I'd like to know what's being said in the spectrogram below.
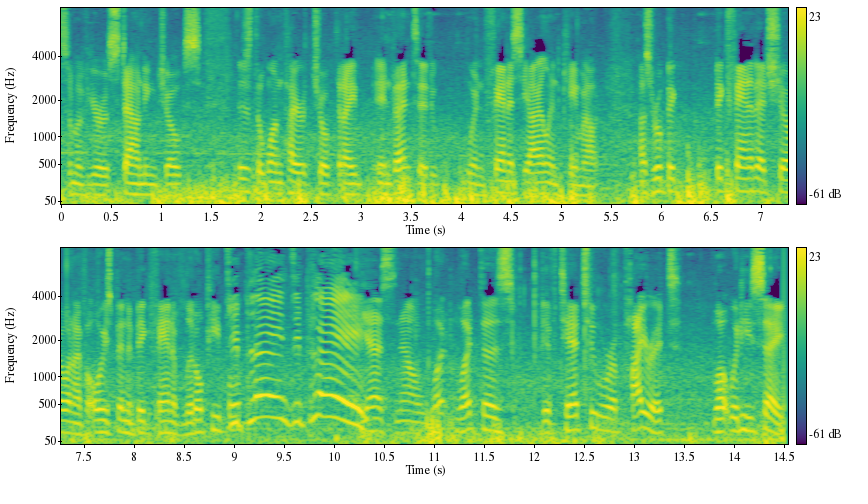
some of your astounding jokes, this is the one pirate joke that I invented when Fantasy Island came out. I was a real big, big fan of that show, and I've always been a big fan of little people. The plane, the plane. Yes. Now, what, what does if Tattoo were a pirate? What would he say?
